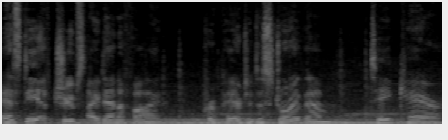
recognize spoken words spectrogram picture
SDF troops identified. Prepare to destroy them. Take care.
